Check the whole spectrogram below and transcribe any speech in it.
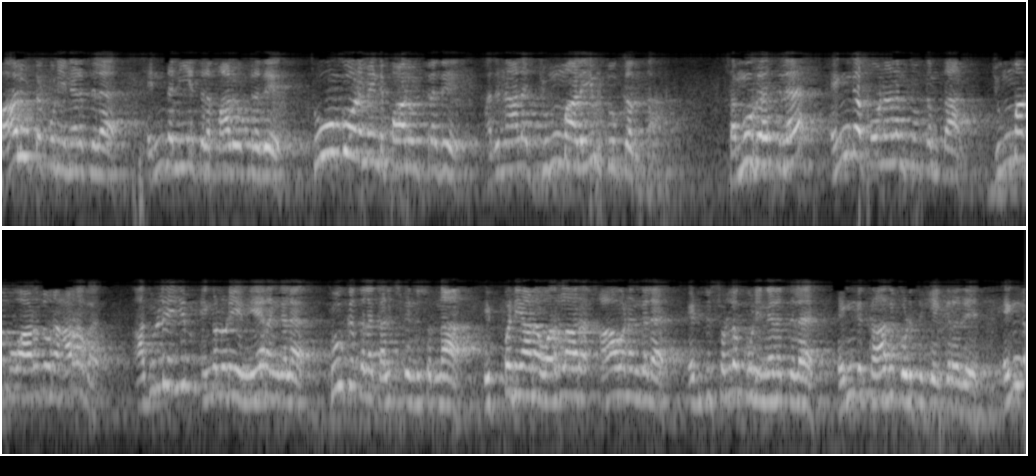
பாலூட்டக்கூடிய நேரத்தில் எந்த நீயத்துல பாலூட்டுறது? தூங்கணும் என்று பாலூட்டுறது. அதனால ஜும்மாலையும் தூக்கம் தான் சமூகத்துல எங்க போனாலும் தூக்கம் தான் ஜும்மாக்கு வாரது ஒரு அறவர் அதுலயும் எங்களுடைய நேரங்களை தூக்கத்துல கழிச்சு என்று சொன்னா இப்படியான வரலாறு ஆவணங்களை எடுத்து சொல்லக்கூடிய நேரத்துல எங்க காது கொடுத்து கேட்கிறது? எங்க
